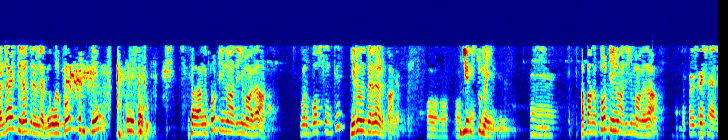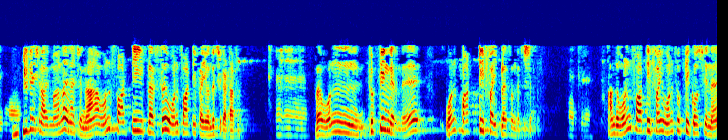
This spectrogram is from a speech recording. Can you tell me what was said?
ரெண்டாயிரத்தி இருபத்தி ரெண்டுல இருந்து ஒரு போஸ்டிங்க்கு அங்க போட்டி இன்னும் அதிகமாகுதா? ஒரு போஸ்டிங்க்கு இருபது பேர் தான் எடுப்பாங்க. டு மெயின் அப்ப அங்க போட்டி இன்னும் அதிகமாகுதா? ஃபில்ட்ரேஷன் அதிகமானா என்னாச்சுன்னா one forty plus one forty five வந்துருச்சு கட் ஆஃப் ஒன் பிப்டீன்ல இருந்து ஒன் ஃபார்ட்டி ஃபைவ் பிளஸ் வந்துருச்சு அந்த one forty five one fifty கொஸ்டினை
